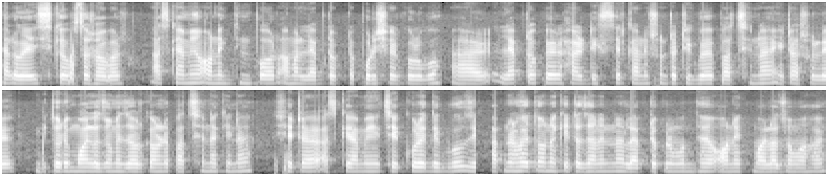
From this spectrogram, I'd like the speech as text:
হ্যালো গাইস কি অবস্থা সবার? আজকে আমি অনেক দিন পর আমার ল্যাপটপটা পরিষ্কার করব। আর ল্যাপটপের হার্ড ডিস্কের কানেকশনটা ঠিকভাবে পাচ্ছে না। এটা আসলে ভিতরে ময়লা জমে যাওয়ার কারণে পাচ্ছে না কিনা, সেটা আজকে আমি চেক করে দেখব যে আপনারা হয়তো অনেকে এটা জানেন না, ল্যাপটপের মধ্যে অনেক ময়লা জমা হয়।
